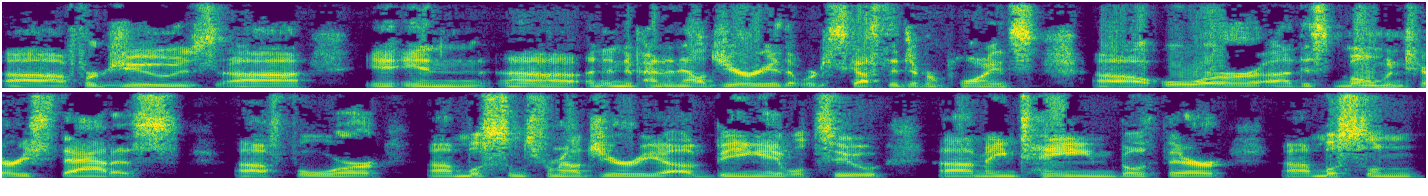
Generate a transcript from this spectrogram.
uh, for Jews uh, in, uh, an independent Algeria that were discussed at different points, uh, or uh, this momentary status uh, for uh, Muslims from Algeria of being able to uh, maintain both their uh, Muslim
